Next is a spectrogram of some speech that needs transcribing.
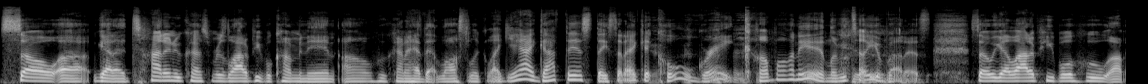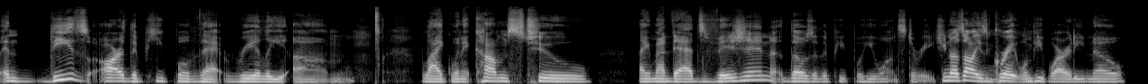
So uh we got a ton of new customers, a lot of people coming in um who kind of had that lost look like, yeah, I got this. They said I get cool, great. Come on in. Let me tell you about us. So we got a lot of people who um and these are the people that really um like when it comes to like my dad's vision, those are the people he wants to reach. You know, it's always great when people already know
